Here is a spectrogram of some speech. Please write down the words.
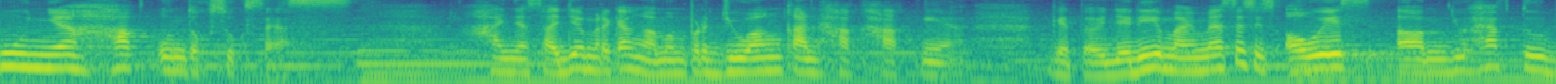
punya hak untuk sukses. Hanya saja mereka nggak memperjuangkan hak-haknya, gitu. Jadi my message is always um, you have to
